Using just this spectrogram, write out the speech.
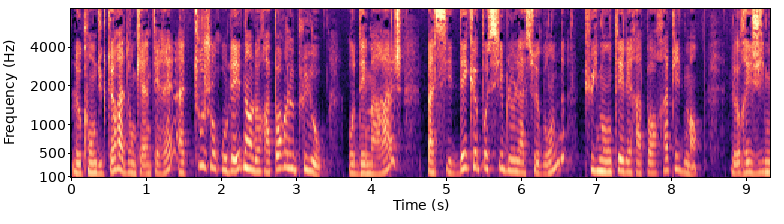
Le conducteur a donc intérêt à toujours rouler dans le rapport le plus haut. Au démarrage, passer dès que possible la seconde, puis monter les rapports rapidement. Le régime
